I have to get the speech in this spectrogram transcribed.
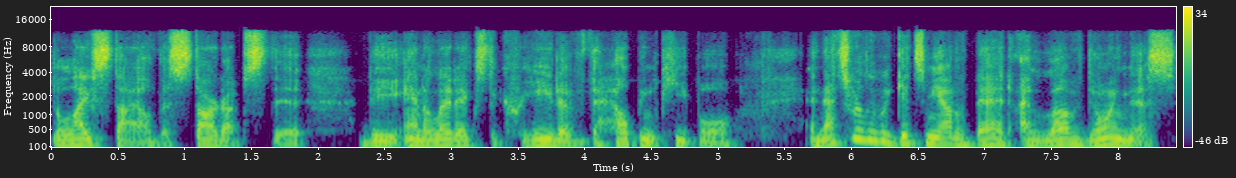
the lifestyle, the startups, the, the analytics, the creative, the helping people. And that's really what gets me out of bed. I love doing this.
